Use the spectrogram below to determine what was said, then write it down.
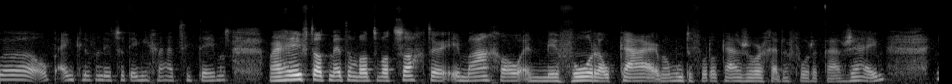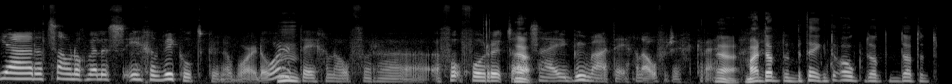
uh, op enkele van dit soort immigratiethema's. Maar heeft dat met een wat, wat zachter imago en meer voor elkaar. We moeten voor elkaar zorgen en er voor elkaar zijn. Ja, dat zou nog wel eens ingewikkeld kunnen worden hoor. Hmm. Tegenover, uh, voor, voor Rutte, ja. als hij Buma tegenover zich krijgt. Ja, maar dat betekent ook dat, dat het,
